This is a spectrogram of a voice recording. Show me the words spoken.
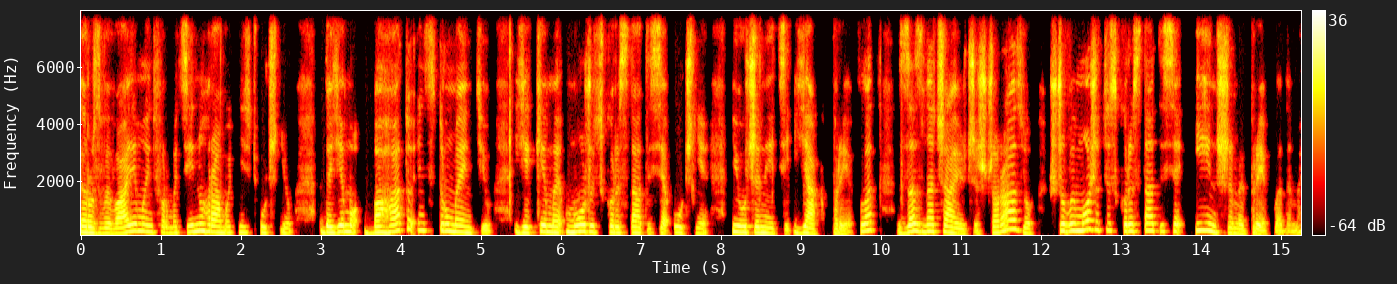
розвиваємо інформаційну грамотність учнів, даємо багато інструментів, якими можуть скористатися учні і учениці як приклад, зазначаючи щоразу, що ви можете скористатися іншими прикладами,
